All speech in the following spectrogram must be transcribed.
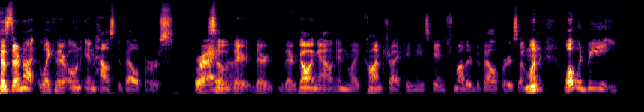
because they're not like their own in-house developers. Right. So they're they're they're going out and like contracting these games from other developers. I'm wondering what would be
